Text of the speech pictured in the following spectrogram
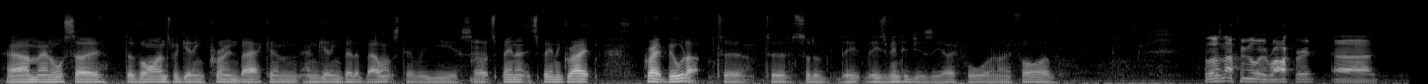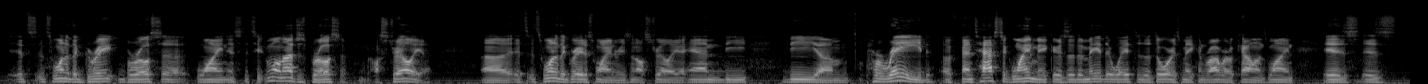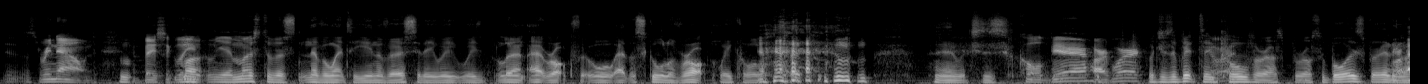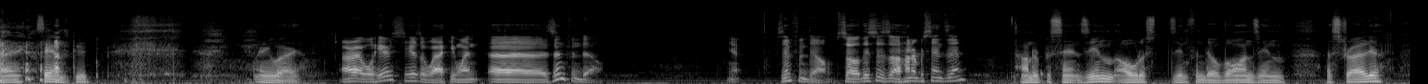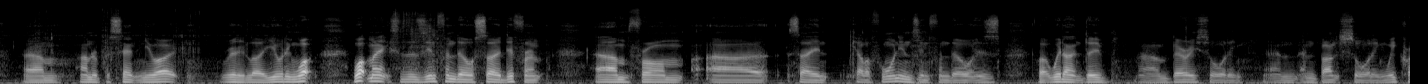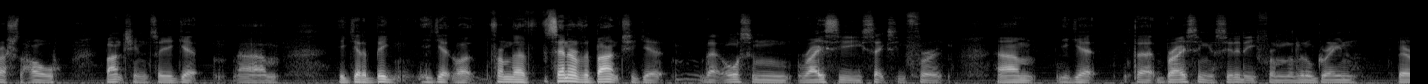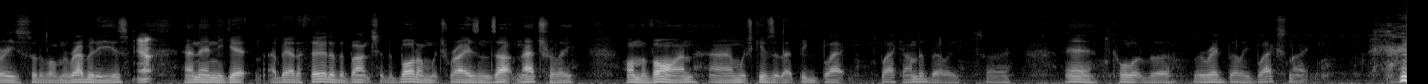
Um, and also the vines were getting pruned back and, and getting better balanced every year. So it's been a, it's been a great great build up to, to sort of the, these vintages, the 04 and 05. For those not familiar with Rockford, uh, it's, it's one of the great Barossa wine institute. Well, not just Barossa, Australia. Uh, it's, it's one of the greatest wineries in Australia, and the the um, parade of fantastic winemakers that have made their way through the doors making Robert O'Callaghan's wine is is, is renowned. Basically, Mo- yeah, most of us never went to university. We, we learnt at Rockford, or at the School of Rock, we call it. yeah, which is cold beer, hard work. which is a bit too cool for us Barossa boys, but anyway, sounds good. Anyway, All right, well here's here's a wacky one. Uh, Zinfandel. Zinfandel. So this is 100% Zin. 100% Zin, oldest Zinfandel vines in Australia. Um, 100% new oak, really low yielding. What what makes the Zinfandel so different um, from uh, say Californian Zinfandel is like we don't do um, berry sorting and, and bunch sorting. We crush the whole bunch in, so you get um, you get a big you get like from the center of the bunch you get that awesome racy sexy fruit. Um, you get that bracing acidity from the little green berries sort of on the rabbit ears Yeah. and then you get about a third of the bunch at the bottom, which raisins up naturally on the vine, um, which gives it that big black black underbelly. So, yeah, call it the, the red belly black snake.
